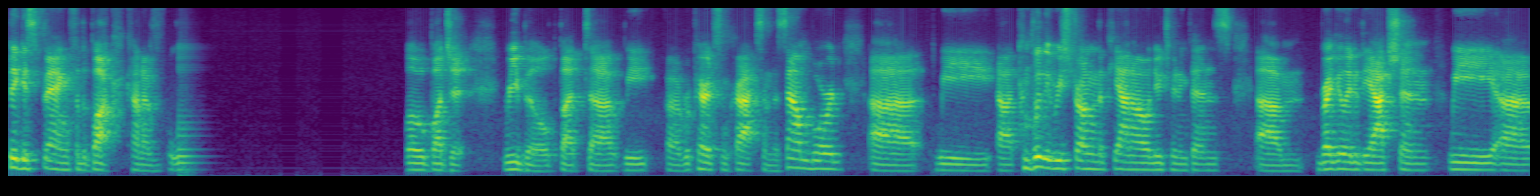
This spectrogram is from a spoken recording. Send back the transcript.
biggest bang for the buck kind of low budget rebuild, but uh, we uh, repaired some cracks in the soundboard. Uh, we uh, completely restrung the piano, new tuning pins, um, regulated the action. We uh,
